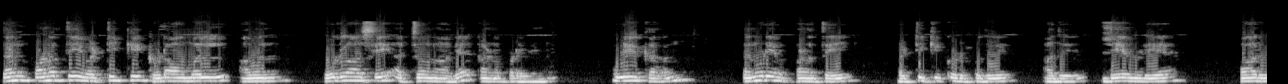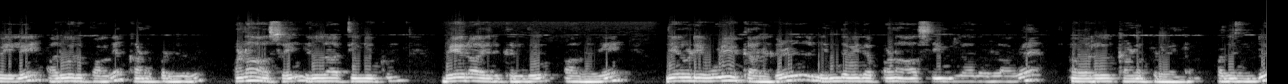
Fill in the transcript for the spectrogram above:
தன் பணத்தை வட்டிக்கு கொடாமல் அவன் பொருளாசை அற்றவனாக காணப்பட வேண்டும். ஊழியக்காரன் தன்னுடைய பணத்தை வட்டிக்கு கொடுப்பது அது தேவனுடைய பார்வையிலே அருவறுப்பாக காணப்படுகிறது. பண ஆசை எல்லா தீங்குக்கும் வேறா இருக்கிறது ஆகவே தேவனுடைய ஊழியக்காரர்கள் எந்தவித பண ஆசையும் இல்லாதவர்களாக அவர்கள் காணப்பட வேண்டும். பதினொன்று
